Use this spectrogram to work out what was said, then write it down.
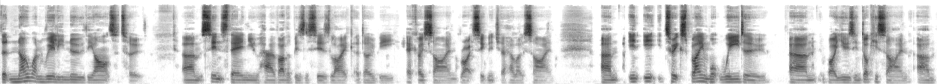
that no one really knew the answer to. Um, since then, you have other businesses like Adobe, EchoSign, Right Signature, HelloSign. Um, to explain what we do um, by using DocuSign, um,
